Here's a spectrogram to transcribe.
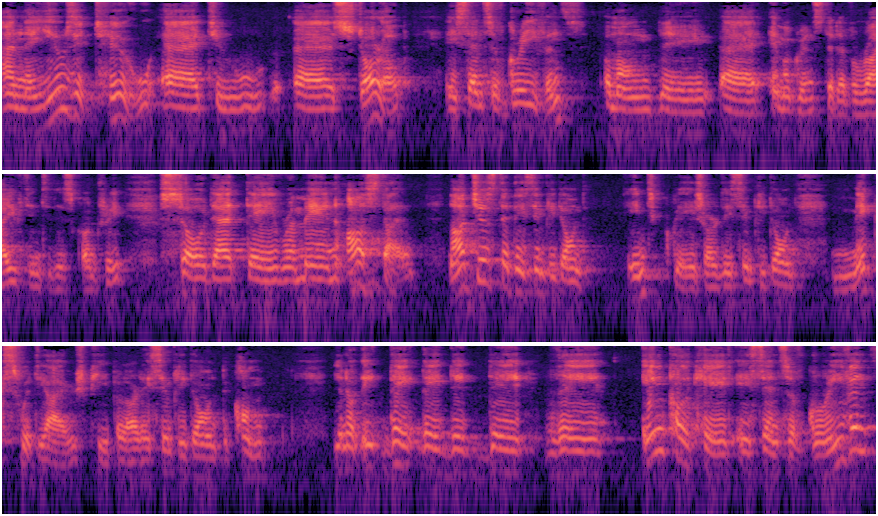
and they use it too uh, to uh, stir up a sense of grievance among the uh, immigrants that have arrived into this country, so that they remain hostile. Not just that they simply don't integrate or they simply don't mix with the Irish people or they simply don't become, you know, they, they, they, they, they, they inculcate a sense of grievance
